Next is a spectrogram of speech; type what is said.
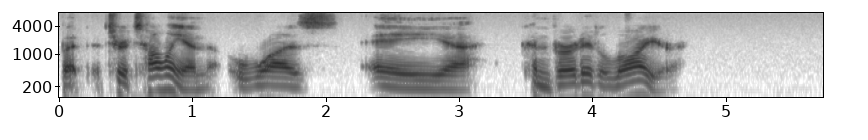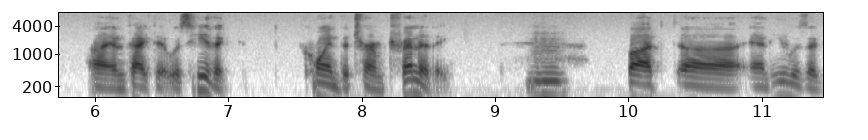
But Tertullian was a uh, converted lawyer. Uh, in fact, it was he that coined the term Trinity. Mm-hmm. But uh, and he was a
